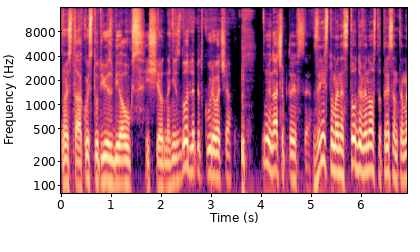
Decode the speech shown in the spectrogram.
Ось так. Ось тут USB AUX і ще одне гніздо для підкурювача. Ну і начебто і все. Зріст у мене 193 см.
